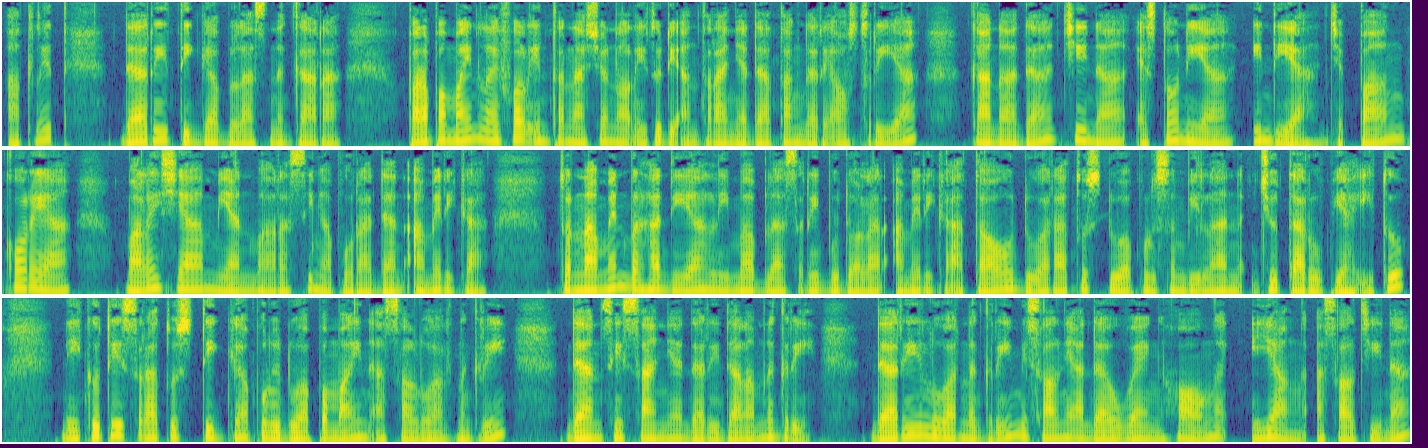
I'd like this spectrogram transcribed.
atlet dari 13 negara. Para pemain level internasional itu di antaranya datang dari Austria, Kanada, China, Estonia, India, Jepang, Korea, Malaysia, Myanmar, Singapura, dan Amerika. Turnamen berhadiah 15 ribu dolar Amerika atau 229 juta rupiah itu diikuti 132 pemain asal luar negeri dan sisanya dari dalam negeri. Dari luar negeri misalnya ada Wang Hong yang asal Cina,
